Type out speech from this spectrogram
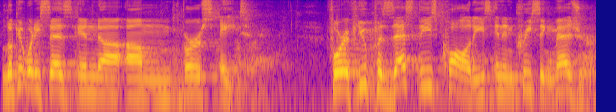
Look at what he says in uh, um, verse 8. For if you possess these qualities in increasing measure,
